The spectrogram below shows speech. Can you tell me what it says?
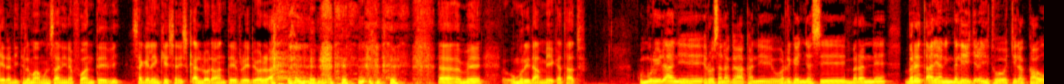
jedhanii tilmaamuun isaanii nafu waan ta'eef sagaleen keessanis qalloodha waan ta'eef reediyoodha. Mee umuriidhaan meeqa taatu? Umuriidhaan yeroo sana gaa kan warri keenyas hin baranne bara xaaliyaaniin galee jedhaniitu achi lakkaa'u.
